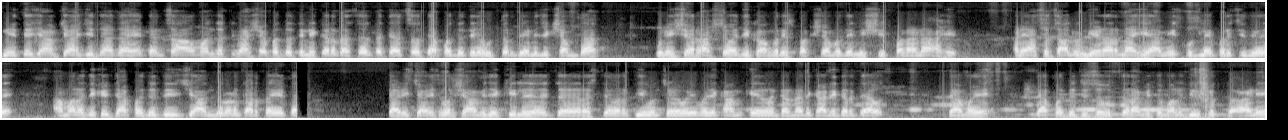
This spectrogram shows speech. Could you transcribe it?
नेते जे आमचे अजितदादा आहेत त्यांचा आव्हान जर तुम्ही अशा पद्धतीने करत असाल तर त्याचं त्या पद्धतीने उत्तर देण्याची क्षमता पुणे शहर राष्ट्रवादी काँग्रेस पक्षामध्ये निश्चितपणानं आहे. आणि असं चालून घेणार नाही आम्ही कुठल्याही परिस्थितीमध्ये. आम्हाला देखील त्या पद्धतीची आंदोलन करता येतात चाळीस चाळीस वर्ष आम्ही देखील रस्त्यावरती येऊन चळवळीमध्ये काम करणारे कार्यकर्ते आहोत. त्यामुळे त्या पद्धतीचं उत्तर आम्ही तुम्हाला देऊ शकतो. आणि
